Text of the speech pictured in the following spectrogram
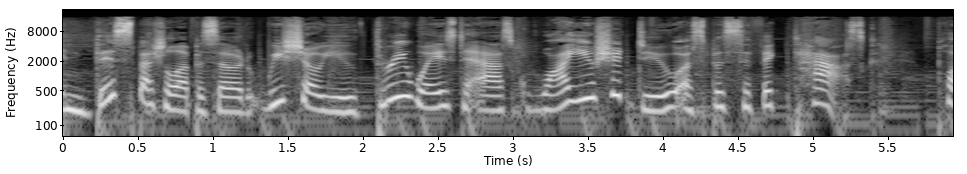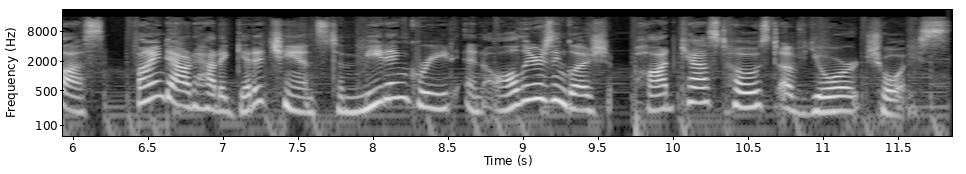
In this special episode, we show you three ways to ask why you should do a specific task. Plus, find out how to get a chance to meet and greet an All Ears English podcast host of your choice.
